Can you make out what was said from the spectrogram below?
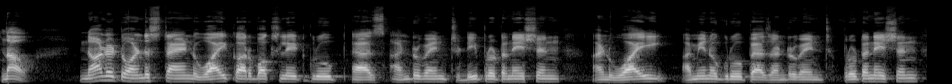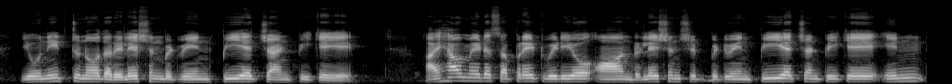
Now in order to understand why carboxylate group has underwent deprotonation and why amino group has underwent protonation, you need to know the relation between pH and pKa. I have made a separate video on relationship between pH and pKa in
